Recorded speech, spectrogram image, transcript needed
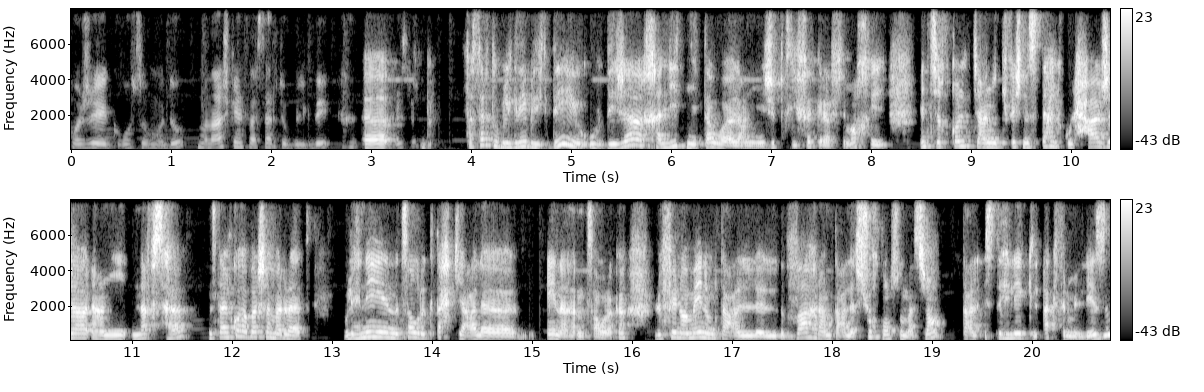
projet grosso modo ما نعرفش كان فسرته بالكدا فسرته بالكدا بالكدا و déjà خليتني توا يعني جبت لي فكرة في مخي. انت قلت يعني كيفاش نستهلكوا الحاجة يعني نفسها. نستهلكوها برشا مرات. ولهنا نتصورك تحكي على أنا نتصورك. le phénomène نتاع الظاهرة نتاع la surconsommation نتاع الاستهلاك الأكثر من اللازم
